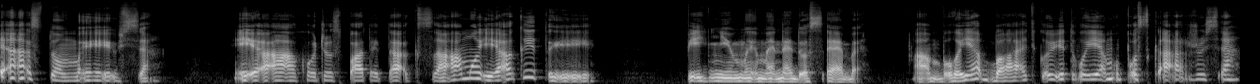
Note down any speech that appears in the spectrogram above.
Я стомився. Я хочу спати так само, як і ти. Підніми мене до себе, або я батькові твоєму поскаржуся.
